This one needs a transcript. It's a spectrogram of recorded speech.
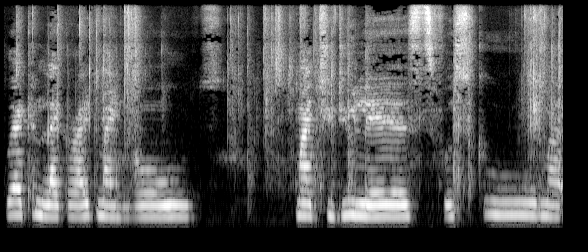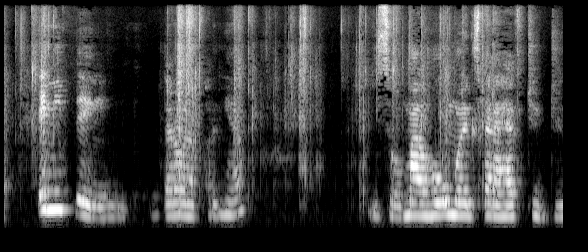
where i can like write my notes my to-do lists for school my anything that i want to put in here. So my homeworks that i have to do.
